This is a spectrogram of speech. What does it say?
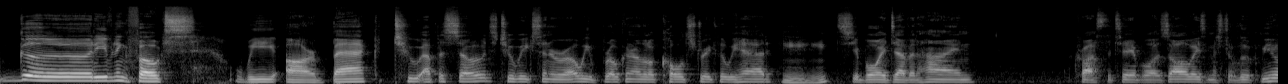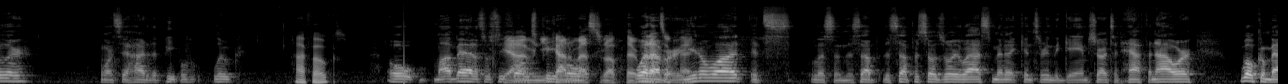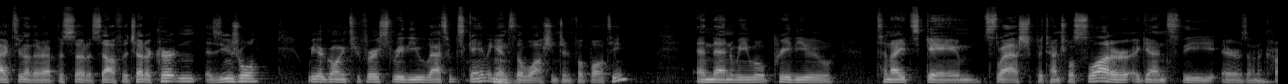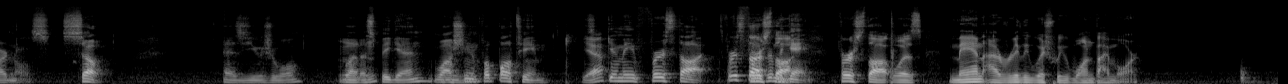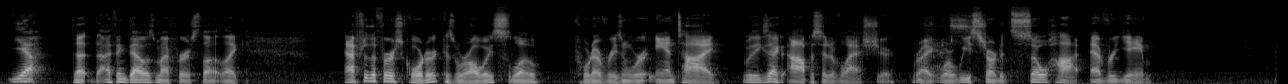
Good evening, folks. We are back two episodes, two weeks in a row. We've broken our little cold streak that we had. Mm-hmm. It's your boy Devin Hine. Across the table, as always, Mr. Luke Mueller. You want to say hi to the people, Luke? Hi, folks. Oh, my bad. It's supposed to be Yeah, I folks, mean, you people. kind of messed it up there. Whatever. okay. You know what? It's listen. This ep- this episode's really last minute, considering the game starts in half an hour. Welcome back to another episode of South of the Cheddar Curtain. As usual, we are going to first review last week's game against the Washington football team, and then we will preview tonight's game slash potential slaughter against the Arizona Cardinals. So, as usual, let us begin. Washington football team. Mm-hmm. Yeah. Just give me first thought. First thought First from thought. the game. First thought was, man, I really wish we won by more. Yeah. That I think that was my first thought. Like after the first quarter, because we're always slow for whatever reason, we're anti. We're the exact opposite of last year, right? Where we started so hot every game,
